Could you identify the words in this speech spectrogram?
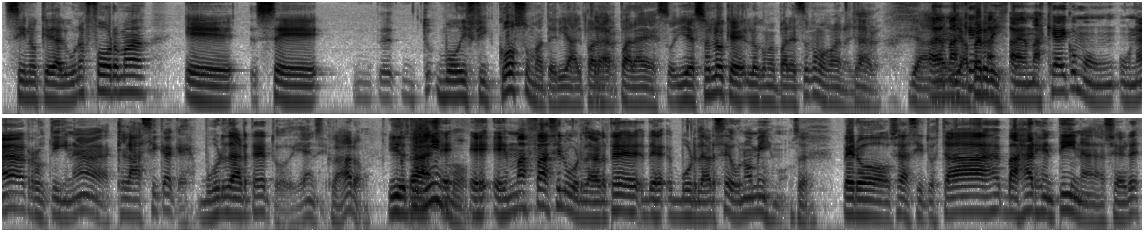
sino que de alguna forma eh, se eh, modificó su material para, Claro. para eso. Y eso es lo que, lo que me parece como, bueno, ya, Claro. ya, además, ya que, perdiste. a- además que hay como un- una rutina clásica que es burlarte de tu audiencia. claro. Y de O sea, ti mismo. Es, es- es más fácil burlarte de, burlarse de uno mismo. Sí. Pero, o sea, si tú estás, vas a Argentina a hacer,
